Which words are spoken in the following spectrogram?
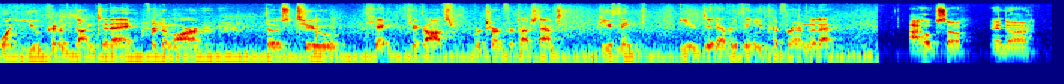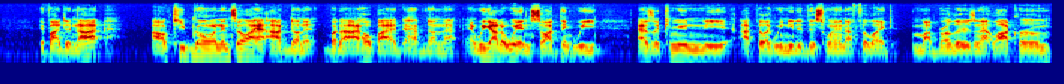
what you could have done today for Damar, those two kick kickoffs, return for touchdowns. Do you think you did everything you could for him today? I hope so. And uh, if I did not, I'll keep going until I, I've done it. But I hope I have done that. And we got to win. So I think we, as a community, I feel like we needed this win. I feel like my brothers in that locker room,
